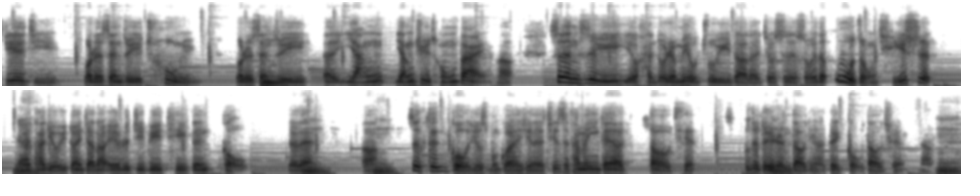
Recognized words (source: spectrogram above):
阶级，或者甚至于处女，或者甚至于呃阳阳具崇拜啊，甚至于有很多人没有注意到的，就是所谓的物种歧视，因为他有一段讲到 LGBT 跟狗，对不对？啊，这跟狗有什么关系呢？其实他们应该要道歉，不是对人道歉对狗道歉啊。嗯，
